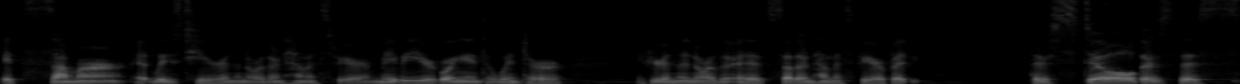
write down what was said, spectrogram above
it's summer, at least here in the northern hemisphere. Maybe you're going into winter if you're in the northern uh, southern hemisphere but there's still there's this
